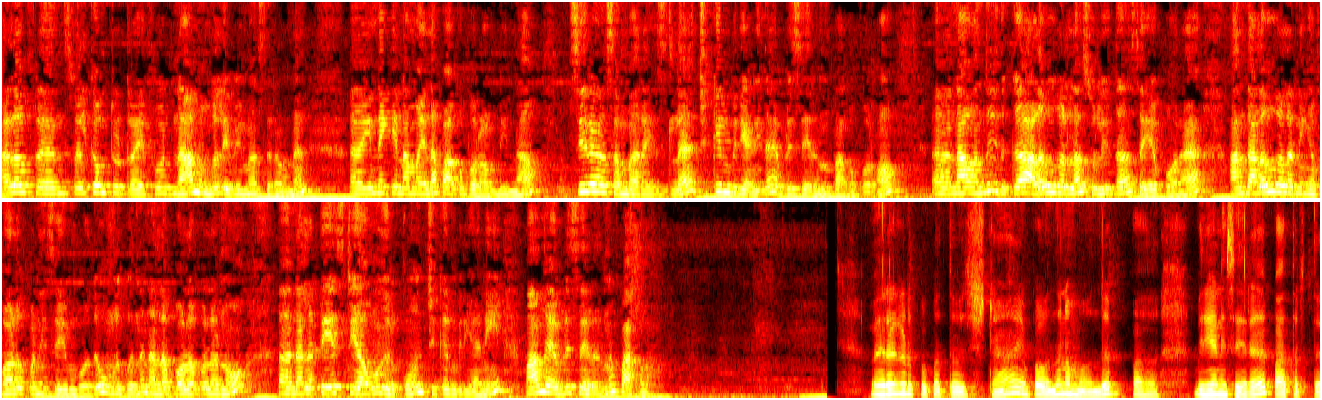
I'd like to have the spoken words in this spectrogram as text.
Hello friends welcome to try food நான் உங்கள் எவிமா சரவணன். இன்னைக்கு நம்ம என்ன பார்க்க போகிறோம் அப்படின்னா சீரக சம்பா ரைஸில் சிக்கன் பிரியாணி தான் எப்படி செய்யறதுன்னு பார்க்க போகிறோம் நான் வந்து இதுக்கு அளவுகள்லாம் சொல்லி தான் செய்ய போகிறேன் அந்த அளவுகளை நீங்கள் ஃபாலோ பண்ணி செய்யும்போது உங்களுக்கு வந்து நல்லா பொல பொலனும் அஹ் நல்ல டேஸ்டியாகவும் இருக்கும் சிக்கன் பிரியாணி. வாங்க எப்படி செய்யறதுன்னு பார்க்கலாம். விறகடுப்பு பற்ற வச்சுட்டேன். இப்போ வந்து நம்ம வந்து பா பிரியாணி செய்கிற பாத்திரத்தை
